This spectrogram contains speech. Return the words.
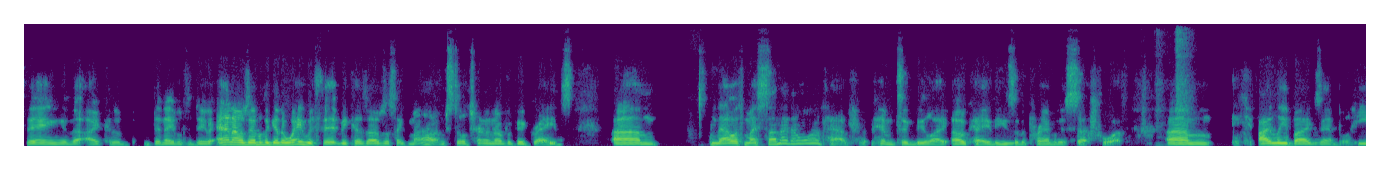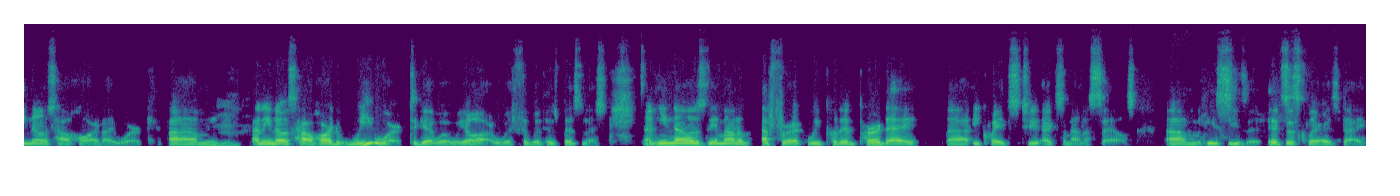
thing that I could have been able to do. And I was able to get away with it because I was just like, Mom, I'm still turning over good grades. Um, now with my son, I don't want to have him to be like, okay, these are the parameters set forth. Um, I lead by example. He knows how hard I work, um, mm-hmm. and he knows how hard we work to get where we are with with his business. And he knows the amount of effort we put in per day uh, equates to X amount of sales. Um, he sees it. It's as clear as day.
